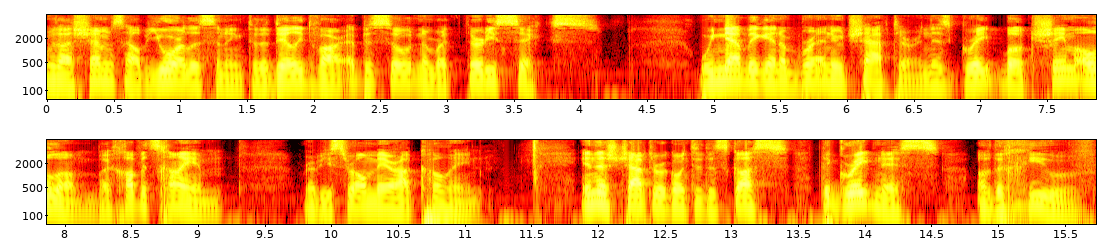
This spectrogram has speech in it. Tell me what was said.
With Hashem's help, you are listening to the Daily Dvar, episode number 36. We now begin a brand new chapter in this great book, Shem Olam, by Chafetz Chaim, Rabbi Yisrael Meir HaKohen. In this chapter, we're going to discuss the greatness of the Chiyuv,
